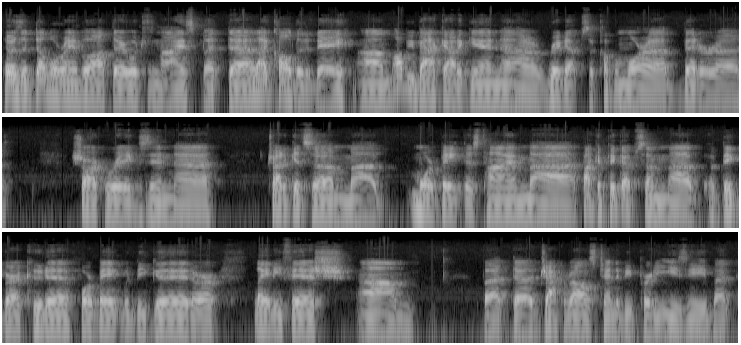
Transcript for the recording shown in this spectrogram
there was a double rainbow out there, which was nice, but uh, I called it a day. Um, I'll be back out again, uh, rig up a couple more better shark rigs, and try to get some more bait this time. if I could pick up some a big barracuda for bait would be good, or ladyfish. Um, but Crevalles tend to be pretty easy, but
